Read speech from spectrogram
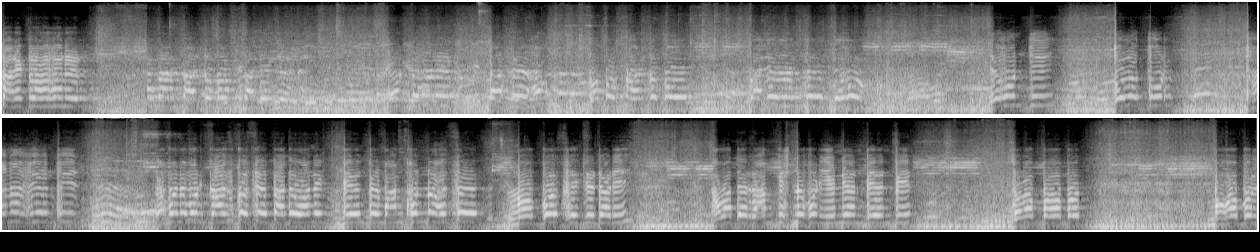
তারেক রহমানের কার্যক্রম তাদের বর্তমানে পাশের কার্যক্রম চালিয়ে যাচ্ছে এবং এমনকি দৌলতপুর থানা এমন এমন কাজ করছে তাদের অনেক বিএনপির মানক্ষুণ্ণ হচ্ছে। নব্য সেক্রেটারি আমাদের রামকৃষ্ণপুর ইউনিয়ন বিএনপির জনাব মোহাম্মদ মাহাবুল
